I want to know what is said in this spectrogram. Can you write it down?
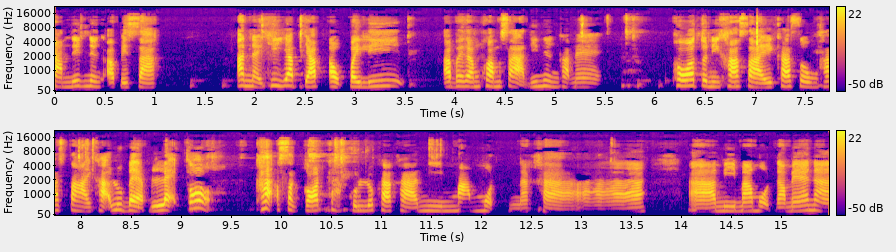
ดำนิดนึงเอาไปซัก อันไหนที่ยับยับเอาไปรีดเอาไปทำความสะอาดนิดนึงค่ะแม่ เพราะว่าตัวนี้ค่าไซส์ค่าทรงค่าสไตล์ค่ารูปแบบและก็ค่าสกอตค่ะ คุณลูกค้าค่ะมีมาหมดนะคะ อ่ามีมาหมดนะแม่นะ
